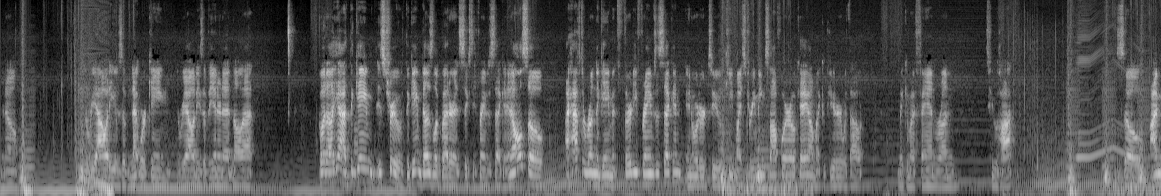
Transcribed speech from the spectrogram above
you know, the realities of networking, the realities of the internet and all that. But uh, yeah, the game is true. The game does look better at 60 frames a second. And also, I have to run the game at 30 frames a second in order to keep my streaming software okay on my computer without making my fan run too hot. So I'm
